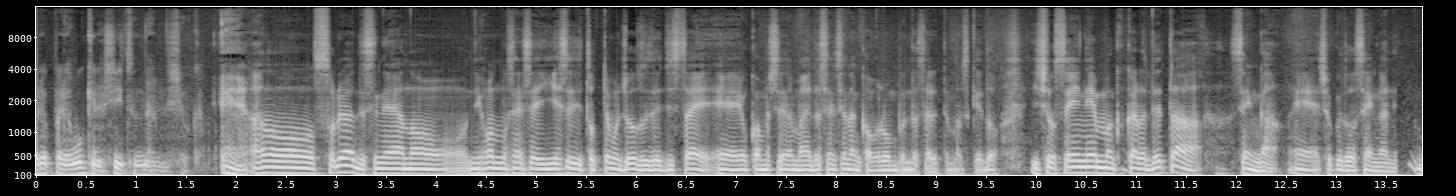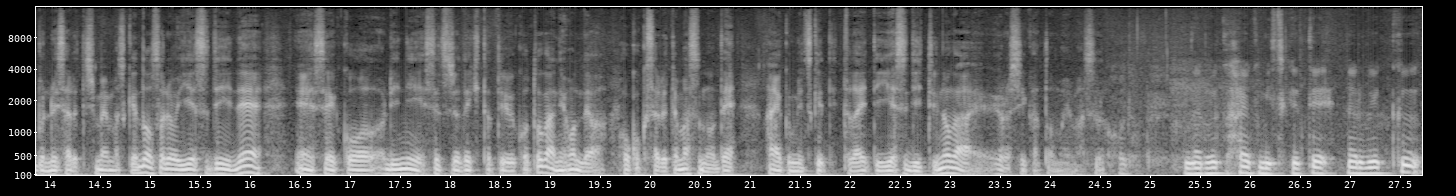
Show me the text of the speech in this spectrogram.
これやっぱり大きな手術になるんでしょうか？ええ、あのそれはですねあの日本の先生 ESD とっても上手で実際、えー、横浜市の前田先生なんかも論文出されてますけど一所繊維粘膜から出た腺がん、えー、食道腺がんに分類されてしまいますけどそれを ESD で、えー、成功裏に切除できたということが日本では報告されてますので早く見つけていただいて ESD というのがよろしいかと思います。なるべく早く見つけてなるべく、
